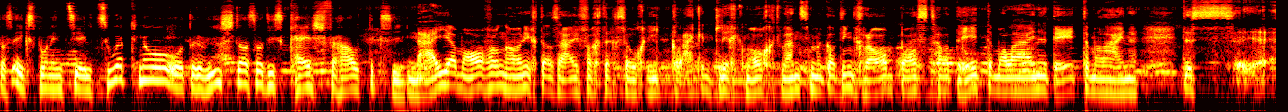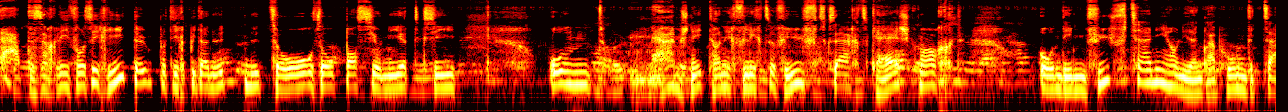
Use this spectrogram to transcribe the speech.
das exponentiell zugenommen oder wie ist das so dein Cash-Verhalten? Nein, am Anfang habe ich das einfach so ein bisschen gelegentlich gemacht, wenn es mir gerade in den Kram passt hat, dort mal einen, dort mal einen. Das äh, hat das ein bisschen vor sich hingedümpelt. Ich bin da nicht, nicht so, so passioniert gewesen. Und ja, im Schnitt habe ich vielleicht so 50, 60 Cash gemacht. Und im 15. habe ich dann, glaube ich, 110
